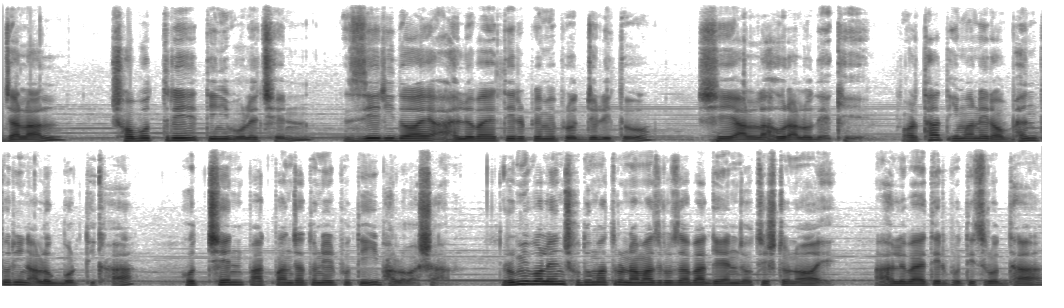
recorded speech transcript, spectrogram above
জালাল সবত্রে তিনি বলেছেন, যে হৃদয় আহলেবায়াতের প্রেমে প্রজ্বলিত, সে আল্লাহর আলো দেখে। অর্থাৎ ইমানের অভ্যন্তরীণ আলোকবর্তিকা হচ্ছেন পাক পাঞ্জাতনের প্রতি ভালোবাসা। রুমি বলেন, শুধুমাত্র নামাজ, রোজা বা জ্ঞান যথেষ্ট নয়। আহলেবায়াতের প্রতি শ্রদ্ধা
